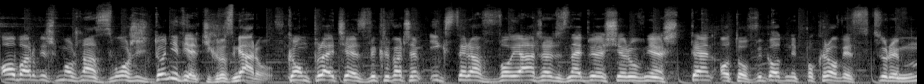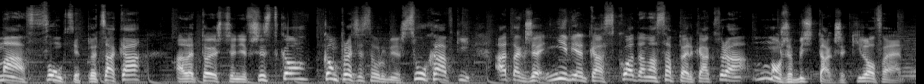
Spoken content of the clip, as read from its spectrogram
oba również można złożyć do niewielkich rozmiarów. W komplecie z wykrywaczem Xtera Voyager znajduje się również ten oto wygodny pokrowiec, który ma funkcję plecaka, ale to jeszcze nie wszystko. W komplecie są również słuchawki, a także niewielka składana saperka, która może być także kilofem.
